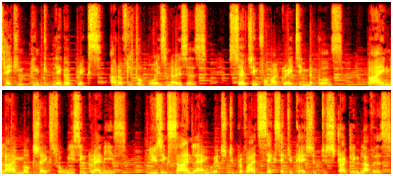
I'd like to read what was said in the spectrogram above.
taking pink Lego bricks out of little boys' noses, searching for migrating nipples, buying lime milkshakes for wheezing grannies, using sign language to provide sex education to struggling lovers,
